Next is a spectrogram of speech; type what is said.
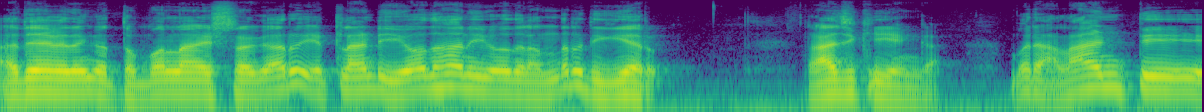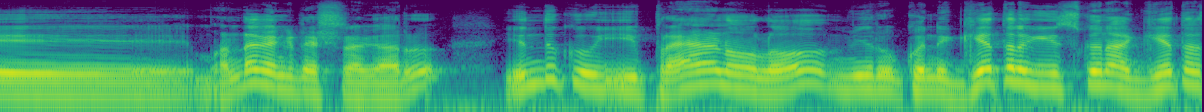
అదేవిధంగా తుమ్మల నాగేశ్వరరావు గారు ఇట్లాంటి యోధాని యోధులు అందరూ దిగారు రాజకీయంగా. మరి అలాంటి మండ వెంకటేశ్వరరావు గారు ఎందుకు ఈ ప్రయాణంలో మీరు కొన్ని గీతలు గీసుకొని ఆ గీతల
